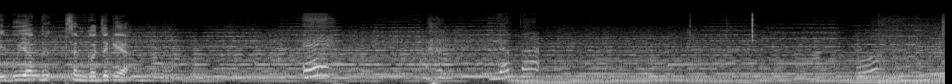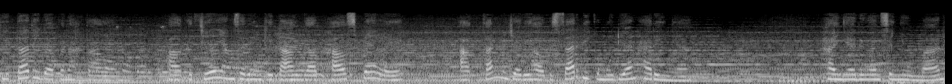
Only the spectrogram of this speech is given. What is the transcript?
ibu yang pesen Gojek ya? Pak. Oh, kita tidak pernah tahu hal kecil yang sering kita anggap hal sepele akan menjadi hal besar di kemudian harinya. Hanya dengan senyuman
